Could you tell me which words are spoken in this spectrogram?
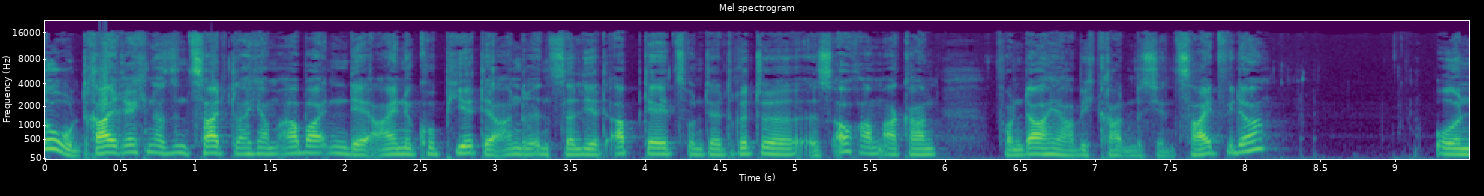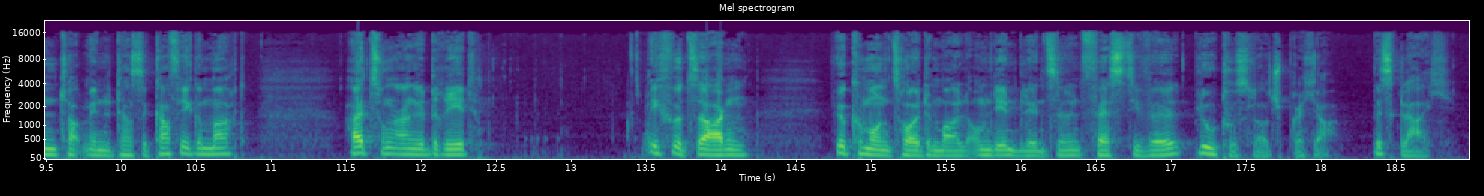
So, drei Rechner sind zeitgleich am Arbeiten. Der eine kopiert, der andere installiert Updates und der dritte ist auch am Ackern. Von daher habe ich gerade ein bisschen Zeit wieder und habe mir eine Tasse Kaffee gemacht, Heizung angedreht. Ich würde sagen, wir kümmern uns heute mal um den Blinzeln Festival Bluetooth Lautsprecher. Bis gleich.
